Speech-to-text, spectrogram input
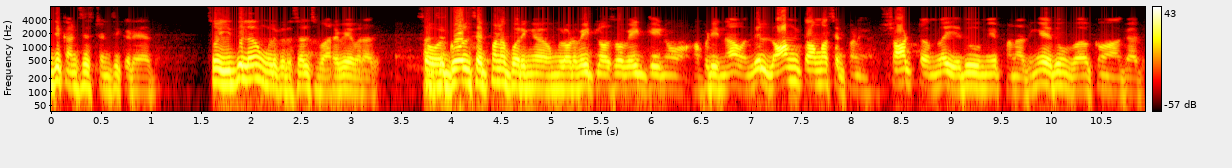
இது கன்சிஸ்டன்சி கிடையாது. ஸோ இதில் உங்களுக்கு ரிசல்ட்ஸ் வரவே வராது. ஸோ ஒரு கோல் செட் பண்ண போறீங்க. உங்களோட வெயிட் லாஸோ வெயிட் கெயினோ அப்படின்னா வந்து லாங் டேர்மாக செட் பண்ணுங்க. ஷார்ட் டேர்மில் எதுவுமே பண்ணாதீங்க. எதுவும் ஒர்க்கும் ஆகாது.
